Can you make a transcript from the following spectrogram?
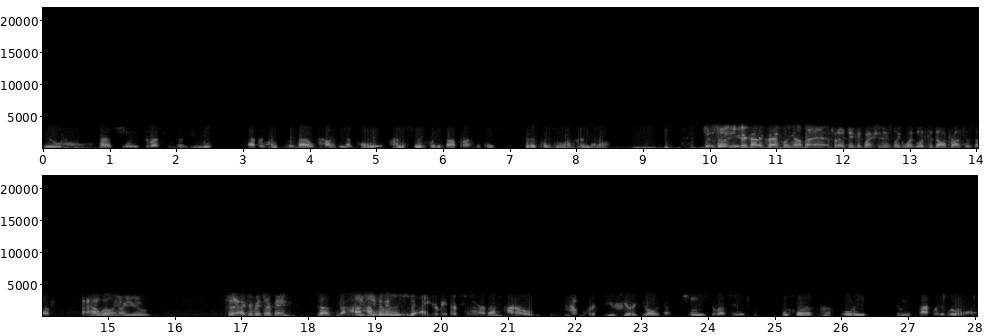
you kind of change directions? Are you apprehensive about causing them pain? I'm just curious what your thought process is for this patient and for in general. So, so you're kind of crackling up, but I, think the question is like, what what's the thought process of how willing are you to aggravate their pain? That, How, how if- willing are you to their pain, or then how how quick do you feel like you always have to change directions instead of kind of fully doing the little bit?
